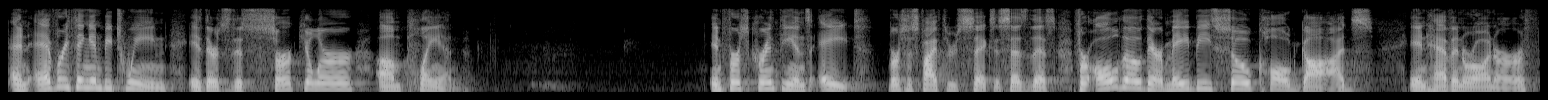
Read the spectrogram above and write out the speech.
And everything in between, is, there's this circular um, plan. In 1 Corinthians 8, verses 5 through 6, it says this For although there may be so called gods in heaven or on earth,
